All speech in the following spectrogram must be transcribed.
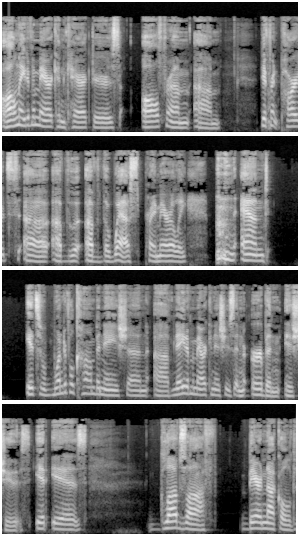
all Native American characters, all from um, different parts uh, of the of the West, primarily, and it's a wonderful combination of Native American issues and urban issues. It is gloves off, bare knuckled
